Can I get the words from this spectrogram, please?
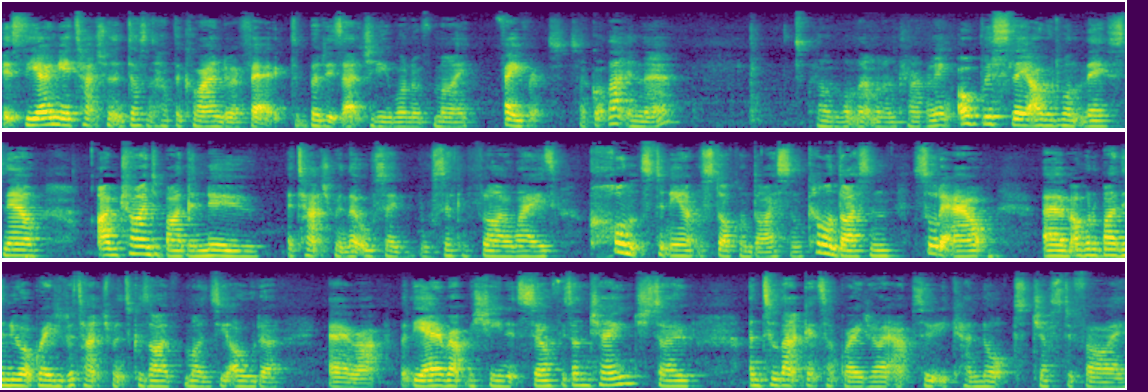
it's the only attachment that doesn't have the coanda effect, but it's actually one of my favourites. So I've got that in there. I would want that when I'm travelling. Obviously I would want this. Now I'm trying to buy the new attachment that also will settle flyaways. Constantly out of stock on Dyson. Come on Dyson, sort it out. Um, I want to buy the new upgraded attachments because I've mine's the older Airwrap. But the Airwrap machine itself is unchanged. So until that gets upgraded I absolutely cannot justify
